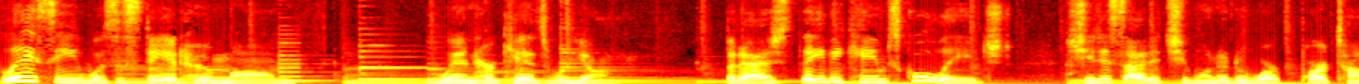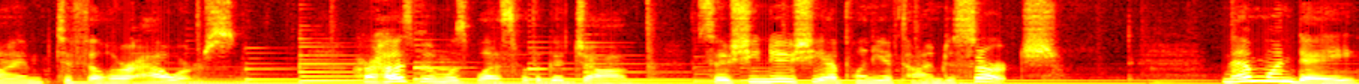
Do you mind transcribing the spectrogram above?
Lacey was a stay at home mom when her kids were young, but as they became school aged, she decided she wanted to work part time to fill her hours. Her husband was blessed with a good job, so she knew she had plenty of time to search. Then one day,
